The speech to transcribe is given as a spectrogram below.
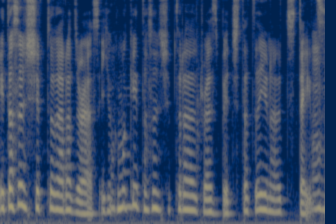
it doesn't ship to that address. Y yo, ¿cómo que it doesn't ship to that address, bitch? That's the United States.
